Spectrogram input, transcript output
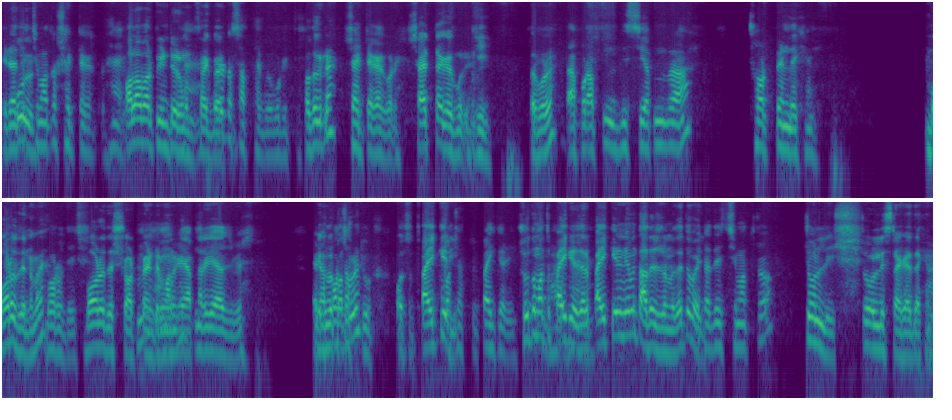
এটা? দিচ্ছি মাত্র ষাট টাকা করে হ্যাঁ। অল ওভার প্রিন্টের মধ্যে থাকবে। আর কি। একটা সাপ থাকবে বডিতে। কত করে? ষাট টাকা করে। ষাট টাকা করে? জি। তারপরে? তারপর আপনি দিচ্ছি আপনারা শর্ট প্যান্ট দেখেন। বড়দের না ভাই? বড়দের। বড়দের শর্ট প্যান্টের মধ্যে আপনার গায়ে আসবে। এটা কত পাইকারি? পাইকারি। শুধুমাত্র হ্যাঁ, পাইকারি যারা হ্যাঁ। পাইকারি নেবেন তাদের জন্য তাই তো ভাই? এটা দিচ্ছি মাত্র চল্লিশ। চল্লিশ টাকায় দেখেন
